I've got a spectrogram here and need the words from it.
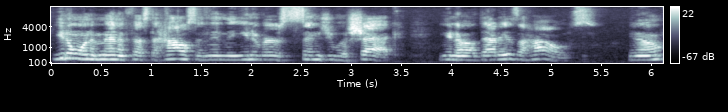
you don't want to manifest a house and then the universe sends you a shack you know, that is a house, you know.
